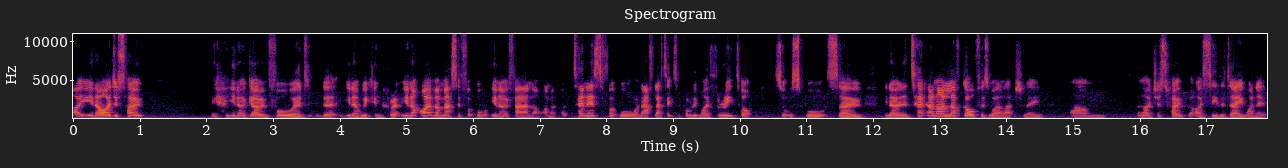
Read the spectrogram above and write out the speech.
I, you know, I just hope you know going forward that you know we can create you know i'm a massive football you know fan i'm a, tennis football and athletics are probably my three top sort of sports so you know and, and i love golf as well actually um, and I just hope that I see the day when it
